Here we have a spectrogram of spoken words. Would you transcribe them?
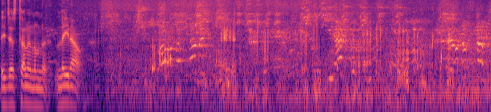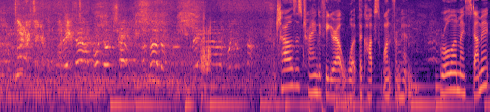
They're just telling them to lay down. Charles is trying to figure out what the cops want from him. Roll on my stomach?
